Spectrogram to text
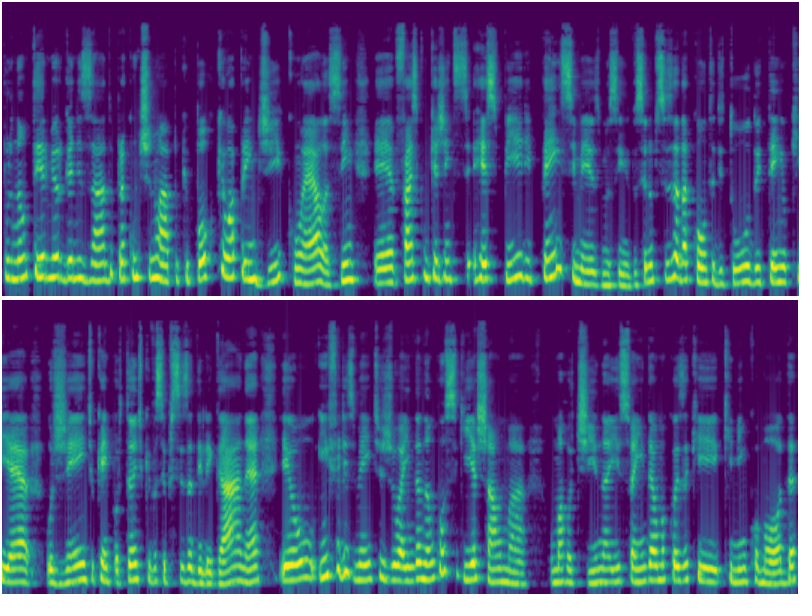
por não ter me organizado para continuar, porque o pouco que eu aprendi com ela, assim, é, faz com que a gente respire e pense mesmo, assim. Você não precisa dar conta de tudo e tem o que é urgente, o que é importante, o que você precisa delegar, né? Eu, infelizmente, Ju, ainda não consegui achar uma uma rotina, e isso ainda é uma coisa que, que me incomoda,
